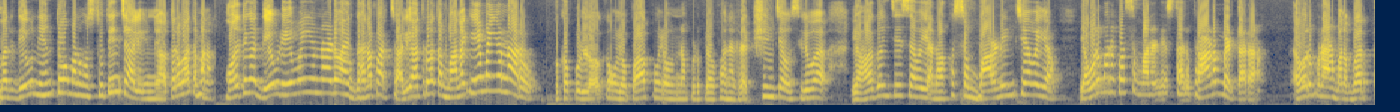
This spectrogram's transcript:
మరి దేవుని ఎంతో మనం స్థుతించాలి ఆ తర్వాత మనం మొదటగా దేవుడు ఏమై ఉన్నాడో ఆయన ఘనపరచాలి. ఆ తర్వాత మనకేమై ఉన్నారో. ఒకప్పుడు లోకంలో పాపంలో ఉన్నప్పుడు ప్రభా నన్ను రక్షించావు సిలువ యాగం చేసావయ్యా నా కోసం మరణించావయ్యా. ఎవరు మన కోసం మరణిస్తారు? ప్రాణం పెడతారా? ఎవరు ప్రాణం? మన భర్త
